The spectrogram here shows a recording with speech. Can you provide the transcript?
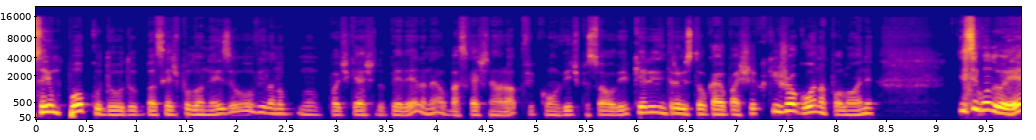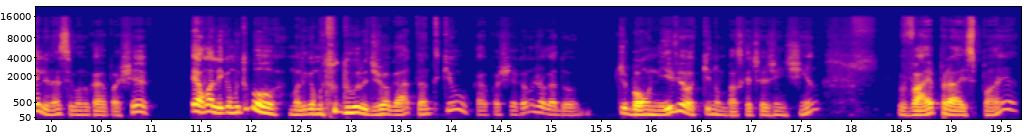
sei um pouco do, do basquete polonês, eu ouvi lá no, no, podcast do Pereira, né? O Basquete na Europa, fica convite pessoal ouvir, que ele entrevistou o Caio Pacheco, que jogou na Polônia E segundo ele, né, segundo o Caio Pacheco, é uma liga muito boa, uma liga muito dura de jogar, tanto que o Caio Pacheco é um jogador de bom nível aqui no basquete argentino, vai para a Espanha,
